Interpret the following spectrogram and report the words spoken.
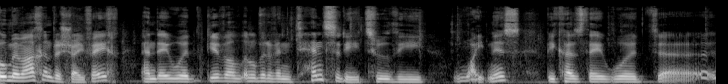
and they would give a little bit of intensity to the whiteness because they would uh,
